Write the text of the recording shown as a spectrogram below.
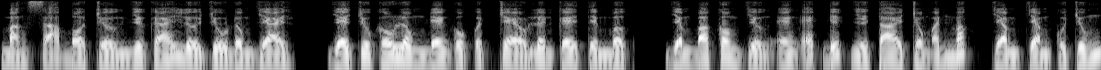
mảng xả bò trường như cái lừa dụ đông dài, và chú cấu lông đen cục quịch trèo lên cây tìm mật, dăm ba con giường en ép điếc dị tai trong ánh mắt chằm chằm của chúng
